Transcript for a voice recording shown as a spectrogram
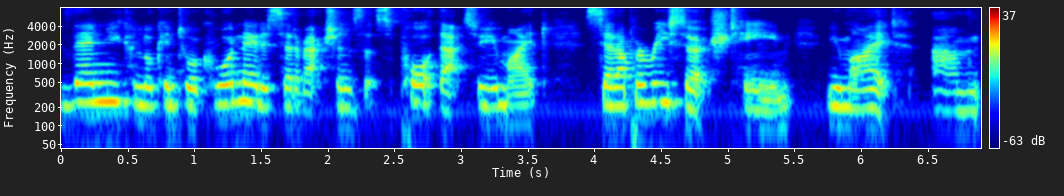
then you can look into a coordinated set of actions that support that. So you might set up a research team, you might um,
